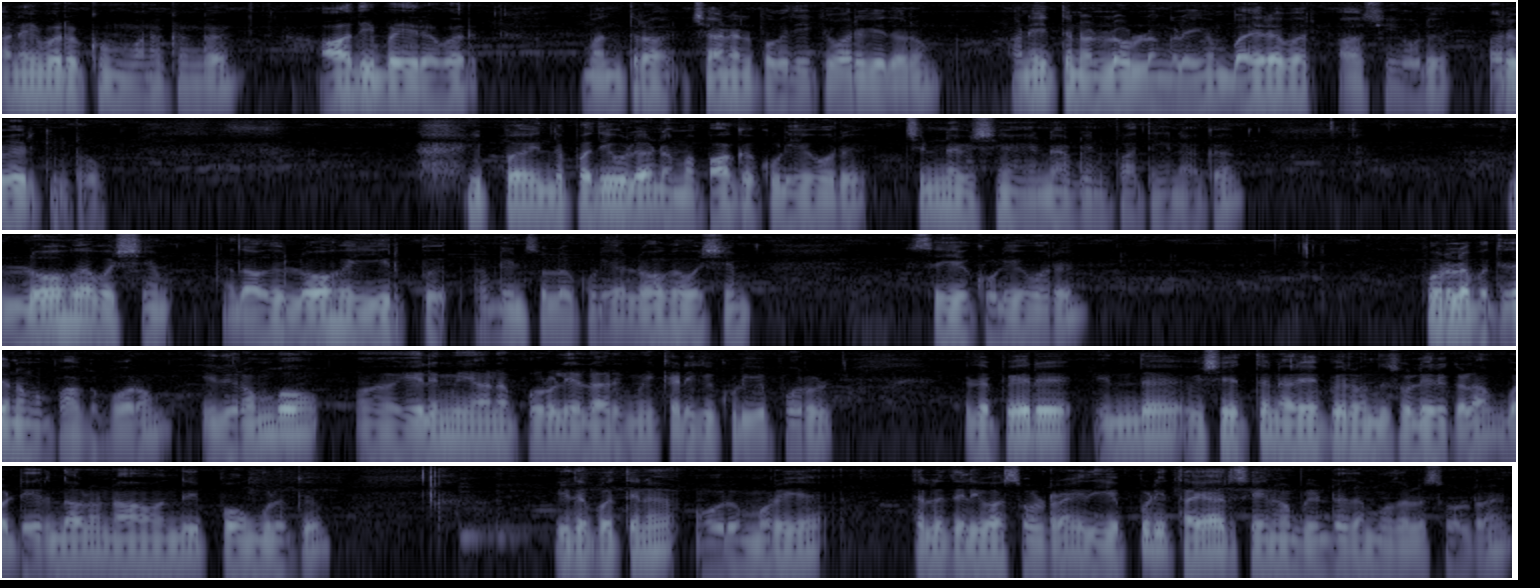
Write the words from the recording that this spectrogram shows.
அனைவருக்கும் வணக்கங்க ஆதி பைரவர் மந்த்ரா சேனல் பகுதிக்கு வருகை தரும் அனைத்து நல்ல உள்ளங்களையும் பைரவர் ஆசியோடு வரவேற்கின்றோம். இப்போ இந்த பதிவில் நம்ம பார்க்கக்கூடிய ஒரு சின்ன விஷயம் என்ன அப்படின்னு பார்த்தீங்கன்னாக்கா லோக வசியம் அதாவது லோக ஈர்ப்பு அப்படின்னு சொல்லக்கூடிய லோக வசியம் செய்யக்கூடிய ஒரு பொருளை பற்றி தான் நம்ம பார்க்க போகிறோம் இது ரொம்ப எளிமையான பொருள் எல்லாருக்குமே கிடைக்கக்கூடிய பொருள். இதை பேர் இந்த விஷயத்தை நிறைய பேர் வந்து சொல்லியிருக்கலாம். பட் இருந்தாலும் நான் வந்து இப்போ உங்களுக்கு இதை பற்றின ஒரு முறையை தெல தெளிவாக சொல்கிறேன் இது எப்படி தயார் செய்யணும் அப்படின்றத முதல்ல சொல்கிறேன்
